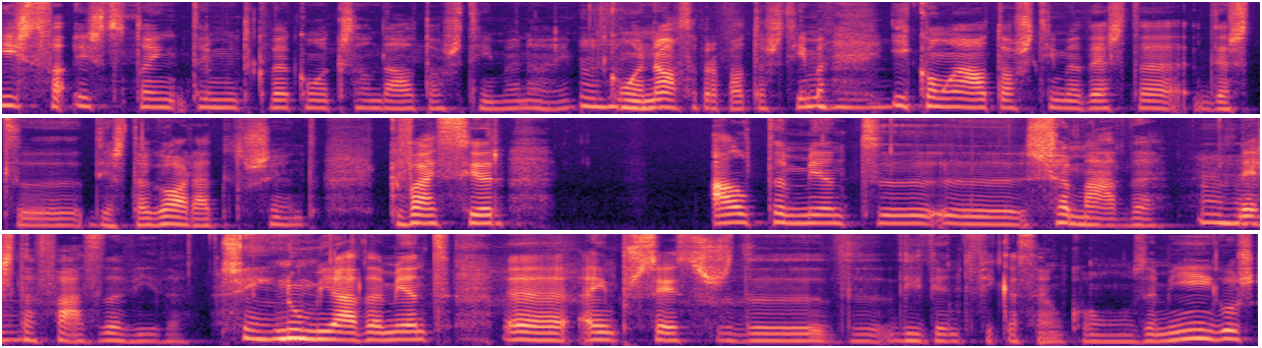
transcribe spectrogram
Isto, isto tem, tem muito que ver com a questão da autoestima, não é? Com a nossa própria autoestima e com a autoestima desta, deste, deste agora adolescente, que vai ser altamente eh, chamada nesta fase da vida. Sim. Nomeadamente eh, em processos de, de- de identificação com os amigos,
